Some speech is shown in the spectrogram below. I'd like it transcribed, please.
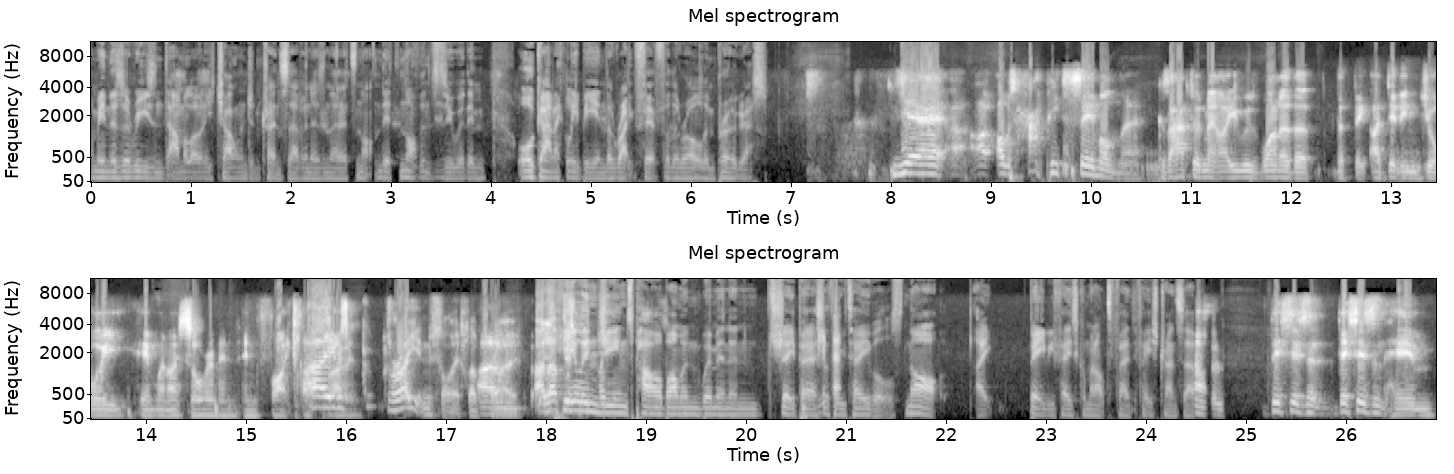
I mean, there's a reason Dan Moloney's challenging Trent Seven, isn't there? It's not. It's nothing to do with him organically being the right fit for the role in progress. Yeah, I, I was happy to see him on there because I have to admit he was one of the the thing I did enjoy him when I saw him in, in Fight Club. Oh, he was g- great in Fight Club Um, Pro. I love heeling jeans, power bombing women, and shape Ayrshire through tables. Not like babyface coming out to face Trent Seven. No, this isn't this isn't him,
